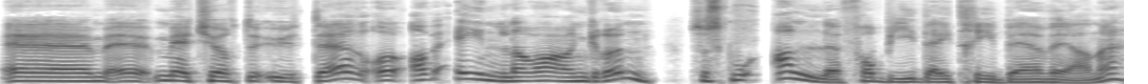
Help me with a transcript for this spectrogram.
eh, vi kjørte ut der, og av en eller annen grunn så skulle alle forbi de tre BMW-ene.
